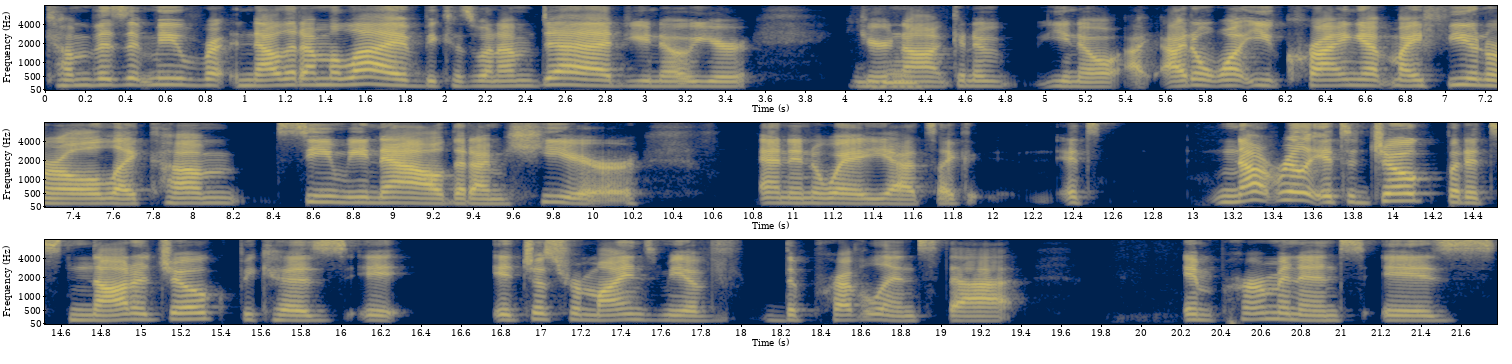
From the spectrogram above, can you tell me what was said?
come visit me now that I'm alive, because when I'm dead, you know, you're, you're mm-hmm. not going to, you know, I, I don't want you crying at my funeral. Like, come see me now that I'm here. And in a way, yeah, it's like, it's not really, it's a joke, but it's not a joke because it, it just reminds me of the prevalence that impermanence is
